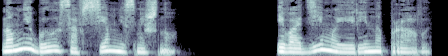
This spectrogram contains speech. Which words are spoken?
но мне было совсем не смешно. И Вадим, и Ирина правы.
